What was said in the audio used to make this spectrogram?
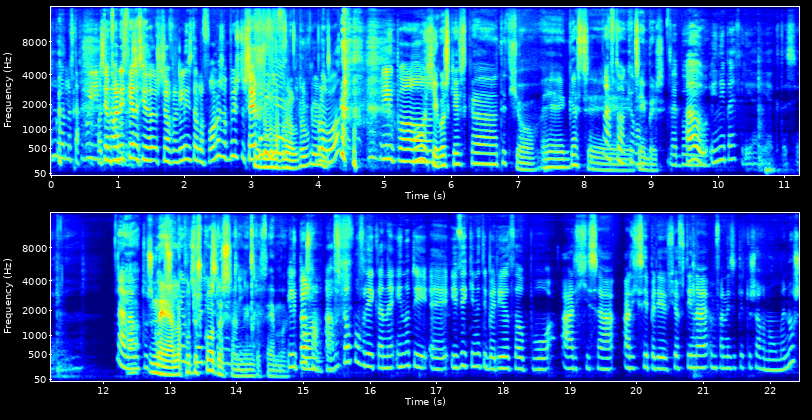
όλα αυτά. Πού γίνεται Ότι εμφανίστηκε ένας συνάδελφος. σχιζοφρενής δολοφόνος, ο οποίος τους έπαιρνε. και- Λοιπόν. Όχι, εγώ σκέφτηκα τέτοιο. Ε, gas ε, Αυτό κι εγώ. chambers. Δεν Oh, μπορώ. είναι υπαίθρια η έκταση. Ναι, αλλά Α, τους ναι, σκότωσαν αλλά και που τους τους έριξαν σκότωσαν εκεί. είναι το θέμα. Τέλος Λοιπόν, πάντων. αυτό που βρήκανε είναι ότι ε, ήδη εκείνη την περίοδο που άρχισα, άρχισε η περιοχή αυτή να εμφανίζει και τους αγνοούμενους,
